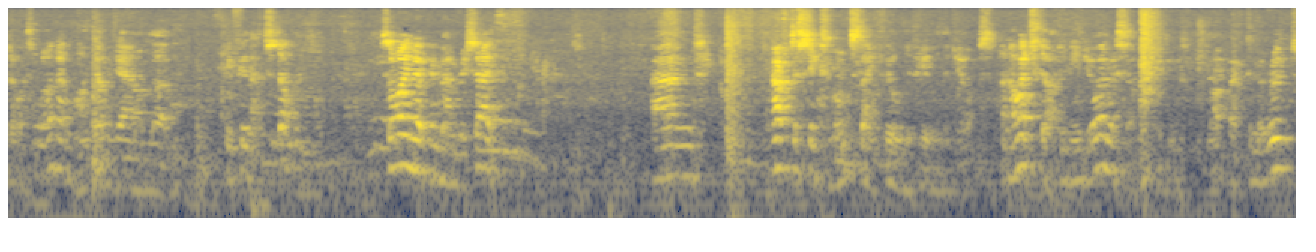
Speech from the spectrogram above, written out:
So I said, well, I don't mind going down low if you're that stuck. So I ended up in Banbury South. And after six months, they filled a few of the jobs. And I'd started enjoying myself. Right back to my roots.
